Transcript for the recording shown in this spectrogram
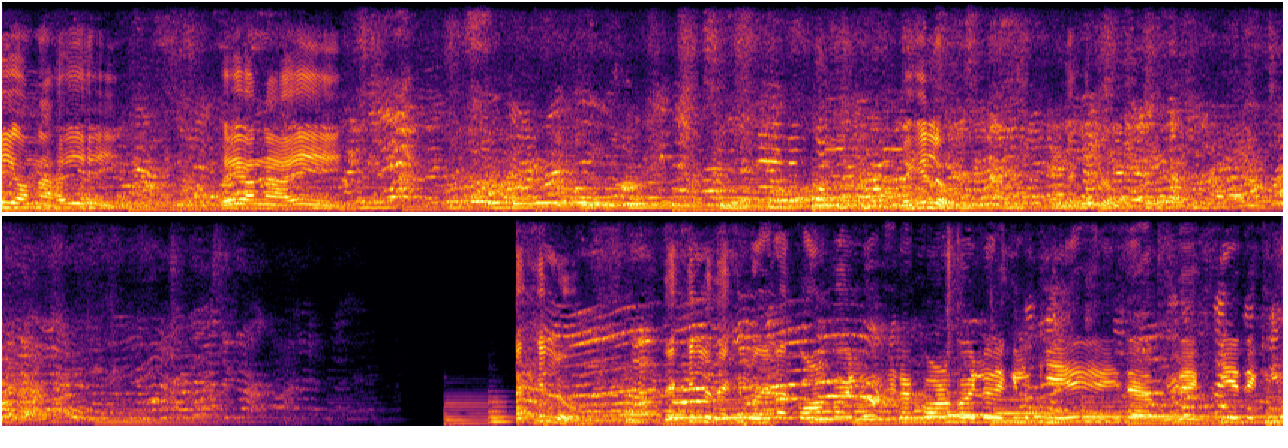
এই অনা এই এই এই অনা এই দেখিল দেখিল দেখিল দেখিল দেখিল এটা কোন কইল এটা কোন কইল দেখিল কিয়ে কিয়ে দেখিল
